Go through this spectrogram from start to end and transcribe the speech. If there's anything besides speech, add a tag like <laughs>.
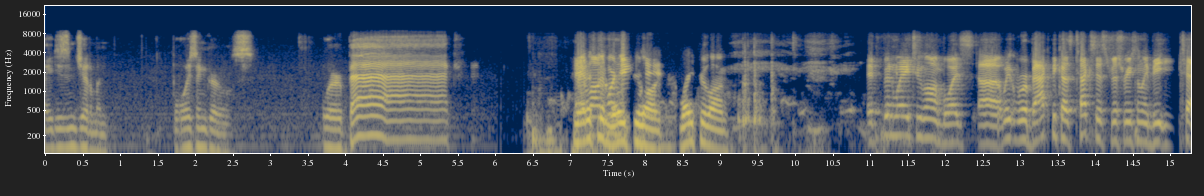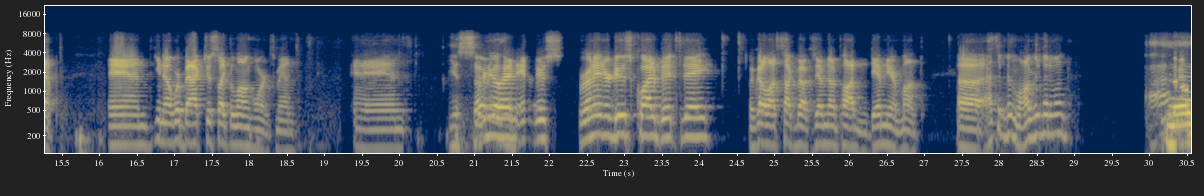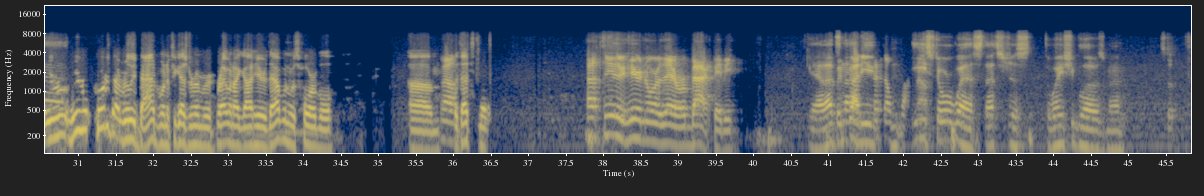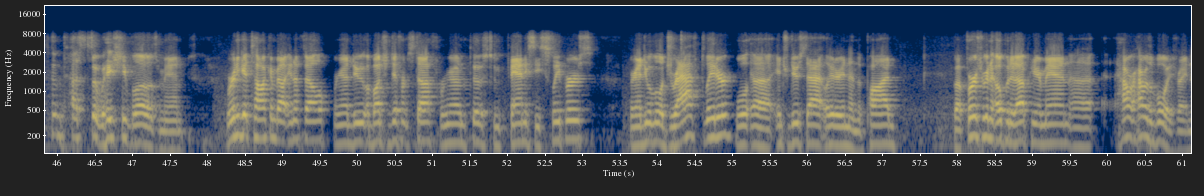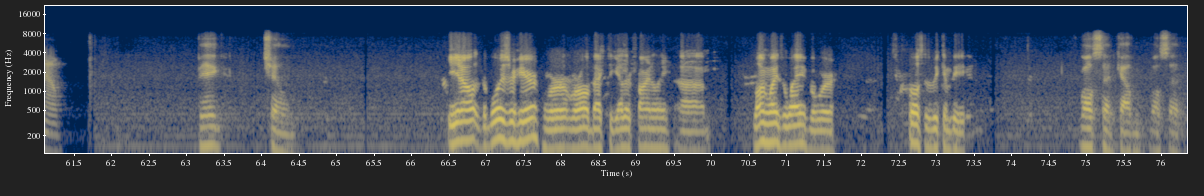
Ladies and gentlemen, boys and girls, we're back. Man, it's been way too long. Way too long. It's been way too long, boys. Uh, we, we're back because Texas just recently beat UTEP, and you know we're back just like the Longhorns, man. And Yes, sir. we're gonna go ahead and introduce. We're gonna introduce quite a bit today. We've got a lot to talk about because we haven't done a pod in damn near a month. Uh, has it been longer than a month? Ah, No, we, re- we recorded that really bad one. If you guys remember, right when I got here, that one was horrible. Um, Well- but that's That's neither here nor there. We're back, baby. Yeah, that's We've not e- NFL to talk about. east or west. That's just the way she blows, man. So <laughs> that's the way she blows, man. We're gonna get talking about NFL. We're gonna do a bunch of different stuff. We're gonna do some fantasy sleepers. We're gonna do a little draft later. We'll uh, introduce that later in, in the pod. But first, we're gonna open it up here, man. Uh, how are how are the boys right now? Big chilling. you know the boys are here. We're we're all back together finally. Um, long ways away, but we're as close as we can be. Well said, Calvin. Well said.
